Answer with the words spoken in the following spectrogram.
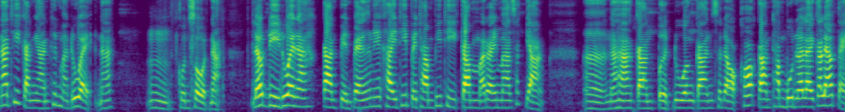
หน้าที่การงานขึ้นมาด้วยนะ อืม คนโสดน่ะ แล้วดีด้วยนะ การเปลี่ยนแปลงนี้ใครที่ไปทำพิธีกรรมอะไรมาสักอย่างอ่านะคะการเปิดดวงการสะดาะเคราะห์การทำบุญอะไรก็แล้วแต่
